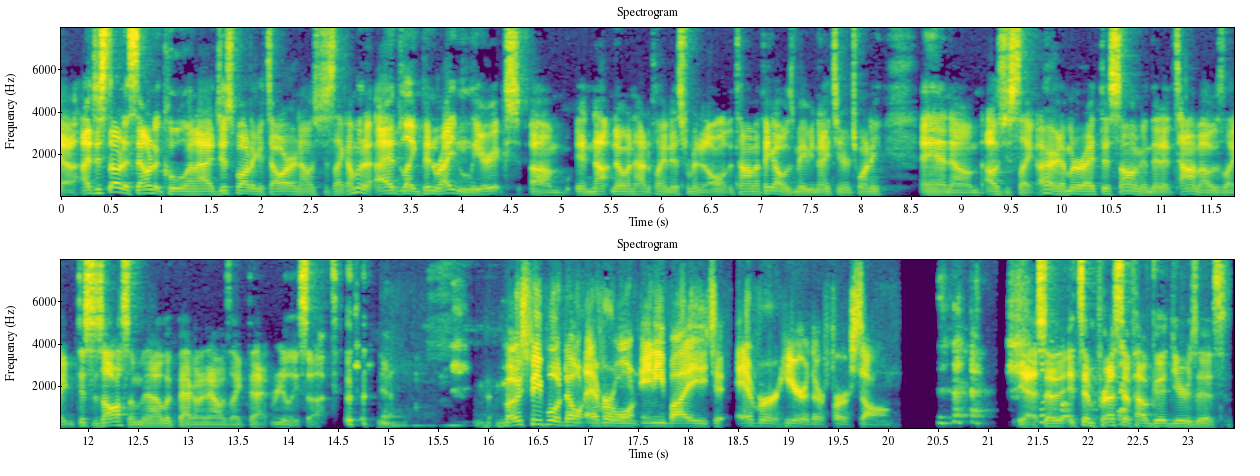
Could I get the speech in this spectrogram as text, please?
yeah. I just thought it sounded cool, and I just bought a guitar, and I was just like, I'm gonna. I had like been writing lyrics, um, and not knowing how to play an instrument at all at the time. I think I was maybe 19 or 20, and um, I was just like, all right, I'm gonna write this song. And then at the time, I was like, this is awesome. And I look back on it now, I was like, that really sucked. Yeah. Most people don't ever want anybody to ever hear their first song. yeah, so it's impressive how good yours is.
